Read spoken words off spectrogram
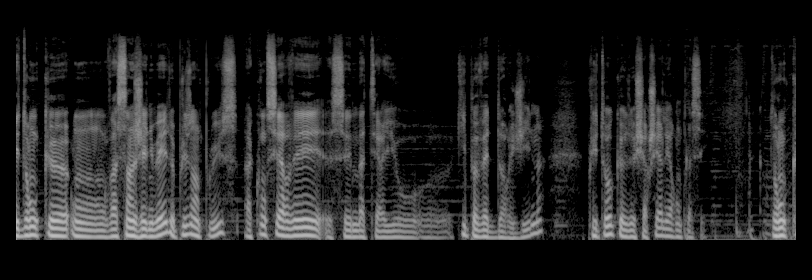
et donc, euh, on, va s'ingénuer de plus en plus à conserver ces matériaux qui peuvent être d'origine plutôt que de chercher à les remplacer. Donc,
